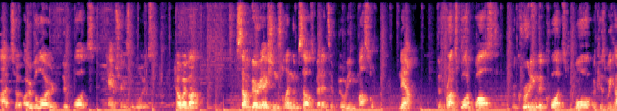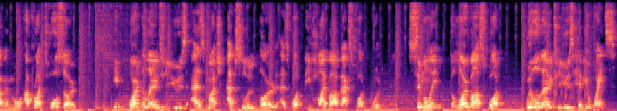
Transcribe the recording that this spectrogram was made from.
uh, to overload the quads, hamstrings and glutes. However, some variations lend themselves better to building muscle. Now, the front squat, whilst recruiting the quads more because we have a more upright torso, it won't allow you to use as much absolute load as what the high bar back squat would. Similarly, the low bar squat will allow you to use heavier weights.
